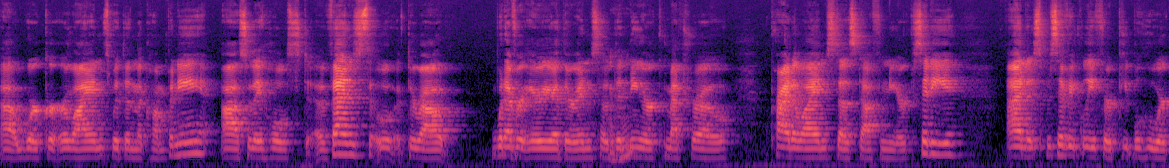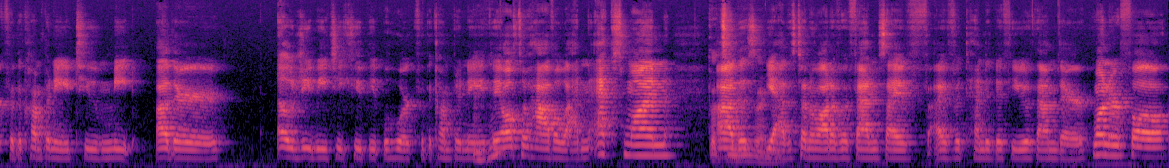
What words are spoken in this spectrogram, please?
uh, worker alliance within the company. Uh, so they host events throughout whatever area they're in. So the New York Metro Pride Alliance does stuff in New York City, and it's specifically for people who work for the company to meet other LGBTQ people who work for the company. They also have a Latinx one. That's uh, this, amazing. yeah, that's done a lot of events. I've I've attended a few of them. They're wonderful.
